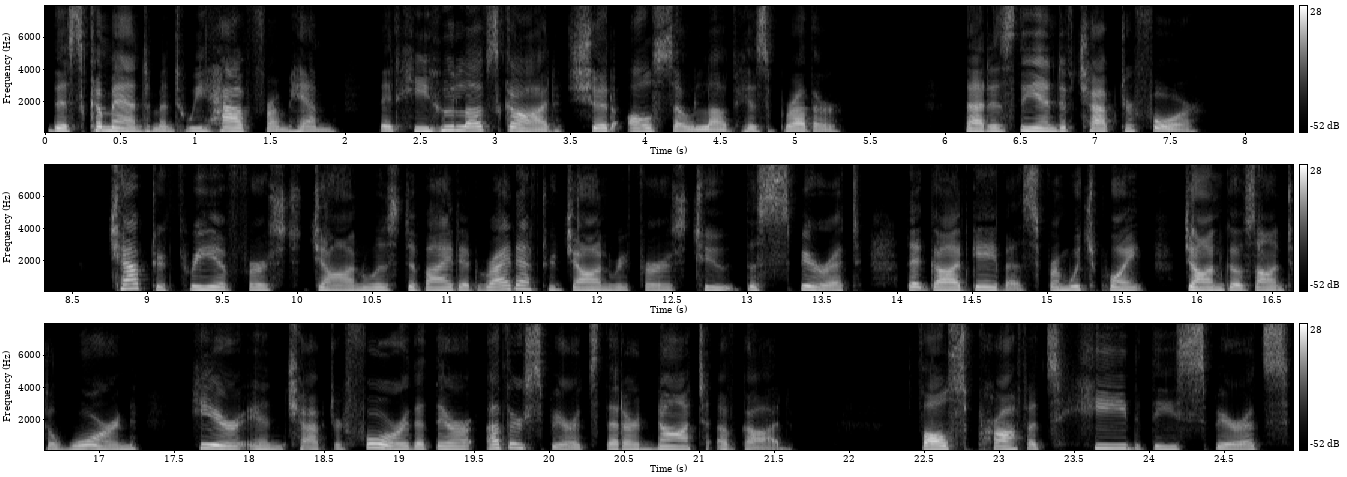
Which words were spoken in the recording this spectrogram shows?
This commandment we have from him, that he who loves God should also love his brother. That is the end of chapter 4. Chapter 3 of 1 John was divided right after John refers to the Spirit that God gave us, from which point John goes on to warn here in chapter 4 that there are other spirits that are not of God. False prophets heed these spirits,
